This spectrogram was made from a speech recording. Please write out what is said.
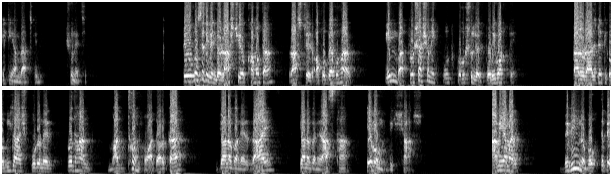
এটি আমরা আজকে শুনেছি। উপস্থিতিবৃন্দ রাষ্ট্রীয় ক্ষমতা, রাষ্ট্রের অপব্যবহার, কিংবা প্রশাসনিক কূট কৌশলের পরিবর্তে কারও রাজনৈতিক অভিলাষ পূরণের প্রধান মাধ্যম হওয়া দরকার, জনগণের রায়, জনগণের আস্থা এবং বিশ্বাস। আমি আমার বিভিন্ন বক্তব্যে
